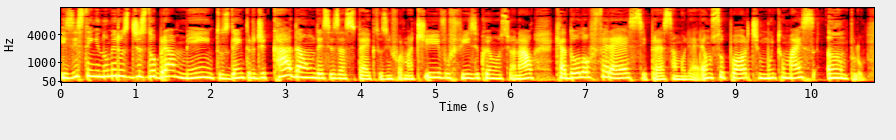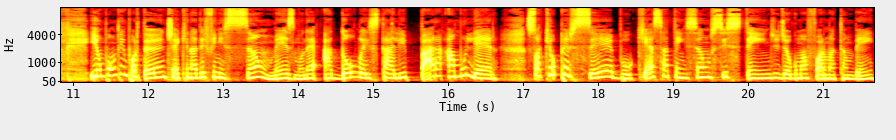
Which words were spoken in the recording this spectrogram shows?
existem inúmeros desdobramentos dentro de cada um desses aspectos informativo, físico e emocional que a doula oferece para essa mulher. É um suporte muito mais amplo. E um ponto importante é que na definição mesmo, né, a doula está ali para a mulher. Só que eu percebo que essa atenção se estende de alguma forma também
